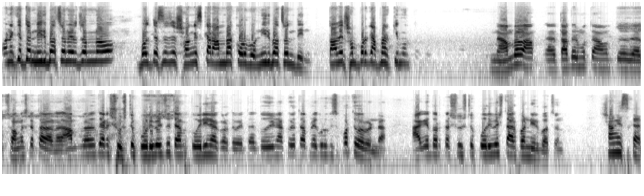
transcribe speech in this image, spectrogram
অনেকে তো নির্বাচনের জন্য বলতেছে যে সংস্কার আমরা করব নির্বাচন দিন। তাদের সম্পর্কে আপনার কি মন্তব্য? না আমরা তাদের মতো আমাদের সংস্কার তারা না। আমরা যদি একটা সুষ্ঠু পরিবেশ যদি আমরা তৈরি না করতে পারি তা তৈরি না করে তো আপনি এগুলো কিছু করতে পারবেন না। আগে দরকার সুষ্ঠু পরিবেশ তারপর নির্বাচন। সংস্কার।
